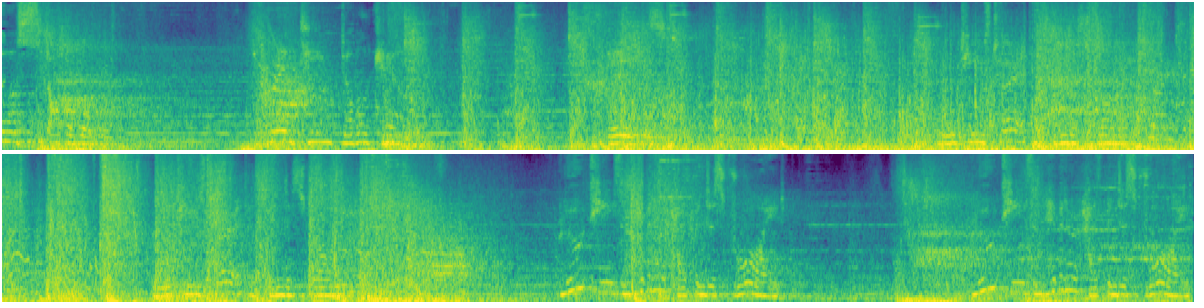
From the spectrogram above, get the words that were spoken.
Unstoppable. Red team double kill. Ace. Blue team's turret has been destroyed. Blue team's turret has been destroyed. Blue team's inhibitor has been destroyed. Blue team's inhibitor has been destroyed.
